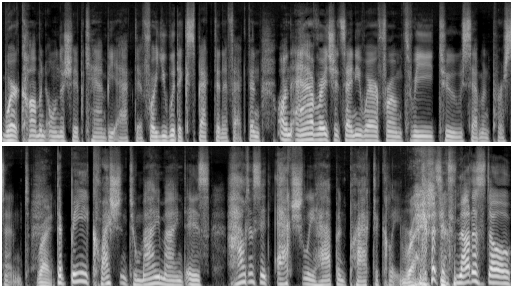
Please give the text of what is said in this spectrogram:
where common ownership can be active, where you would expect an effect. And on average, it's anywhere from three to 7%. Right. The big question to my mind is how does it actually happen practically? Right. Because it's not as though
